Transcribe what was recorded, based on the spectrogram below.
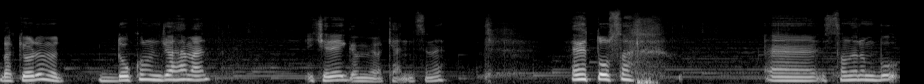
Bak gördün mü? Dokununca hemen içeriye gömüyor kendisini. Evet dostlar. Ee, sanırım bu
